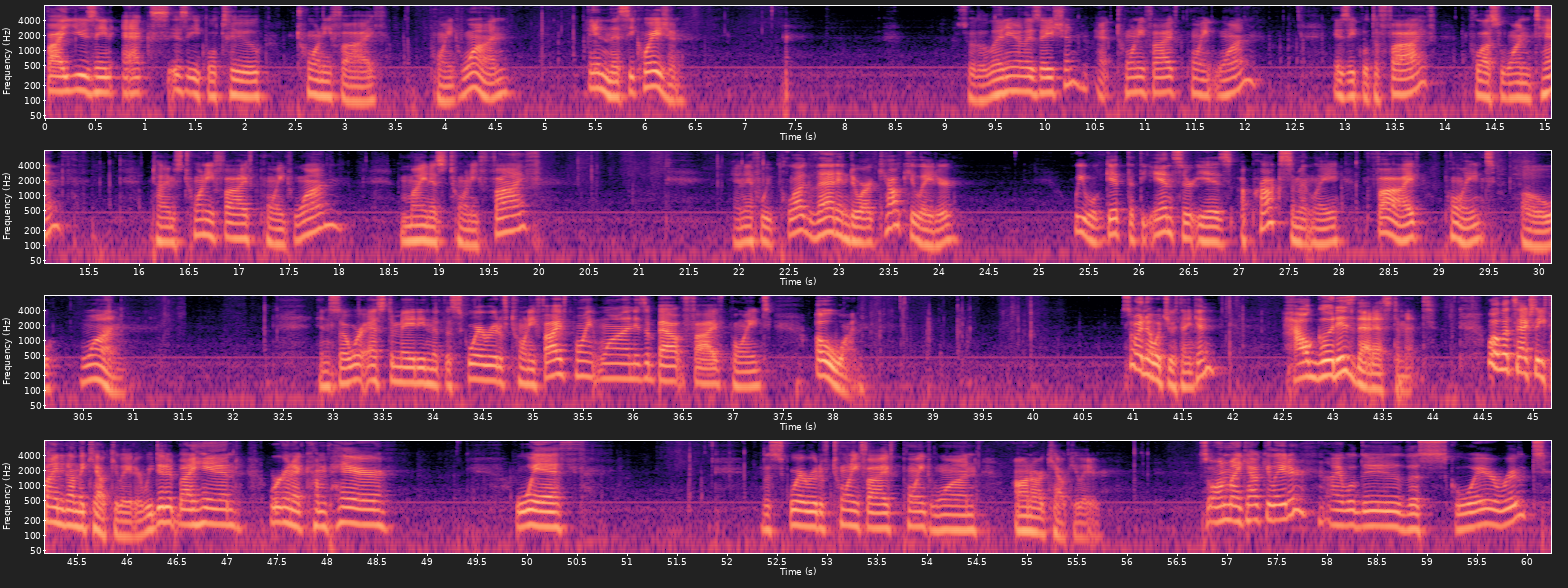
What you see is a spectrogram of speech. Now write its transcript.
by using x is equal to 25.1 in this equation. So the linearization at 25.1 is equal to 5 plus 1 tenth times 25.1 minus 25. And if we plug that into our calculator, we will get that the answer is approximately 5.01. And so we're estimating that the square root of 25.1 is about 5.01. So I know what you're thinking. How good is that estimate? Well, let's actually find it on the calculator. We did it by hand. We're going to compare with the square root of 25.1 on our calculator. So on my calculator, I will do the square root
